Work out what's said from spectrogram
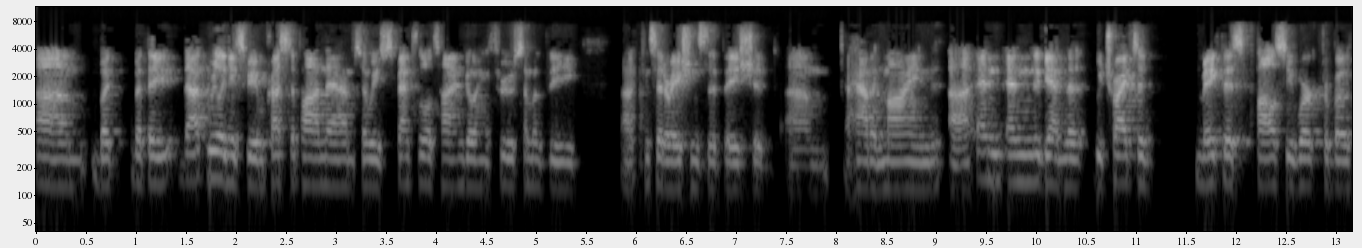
Um, but but they that really needs to be impressed upon them. So we spent a little time going through some of the uh, considerations that they should um, have in mind. Uh, and and again, the, we tried to make this policy work for both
